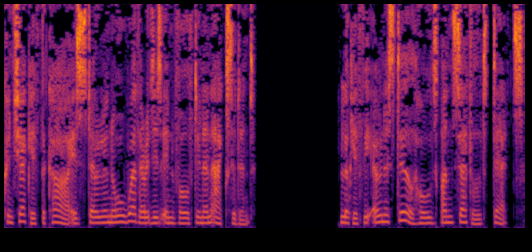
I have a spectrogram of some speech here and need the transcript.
Can check if the car is stolen or whether it is involved in an accident. Look if the owner still holds unsettled debts.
